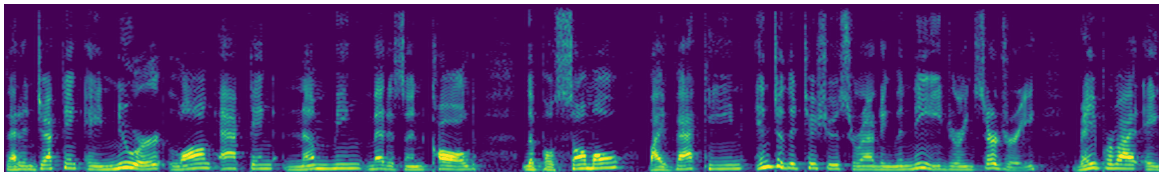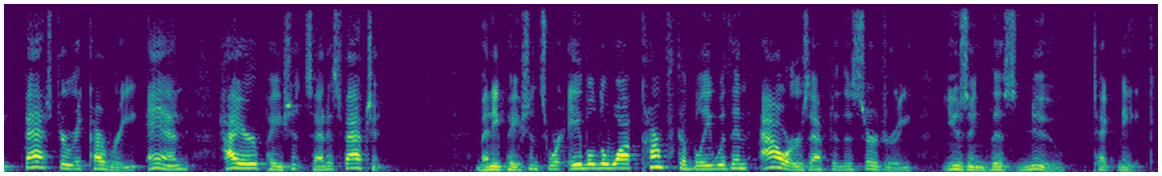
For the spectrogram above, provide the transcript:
that injecting a newer, long acting numbing medicine called liposomal bupivacaine into the tissue surrounding the knee during surgery may provide a faster recovery and higher patient satisfaction. Many patients were able to walk comfortably within hours after the surgery using this new technique.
